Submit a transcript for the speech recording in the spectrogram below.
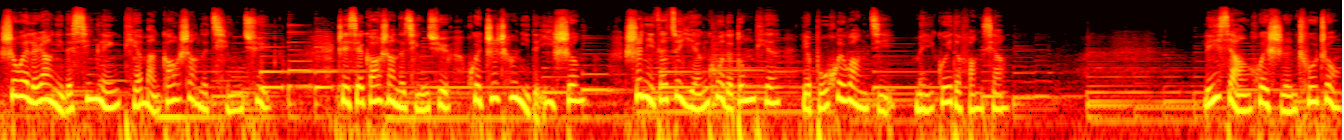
是为了让你的心灵填满高尚的情趣。这些高尚的情趣会支撑你的一生，使你在最严酷的冬天也不会忘记玫瑰的芳香。理想会使人出众，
